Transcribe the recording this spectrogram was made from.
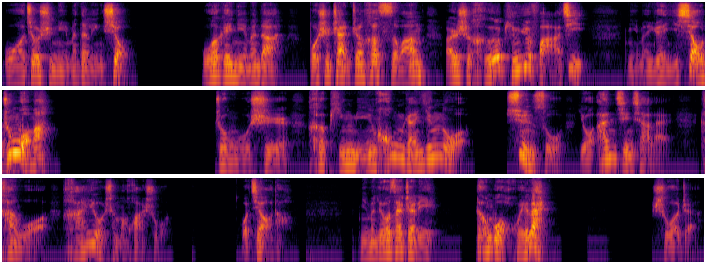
我就是你们的领袖。我给你们的不是战争和死亡，而是和平与法纪。你们愿意效忠我吗？”众武士和平民轰然应诺，迅速又安静下来，看我还有什么话说。我叫道：“你们留在这里，等我回来。”说着，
